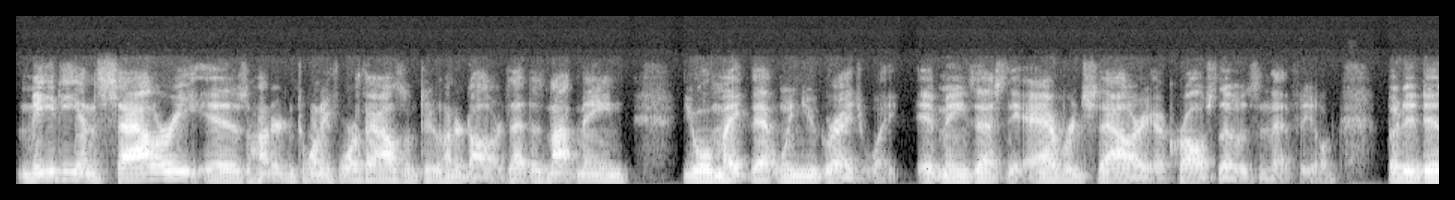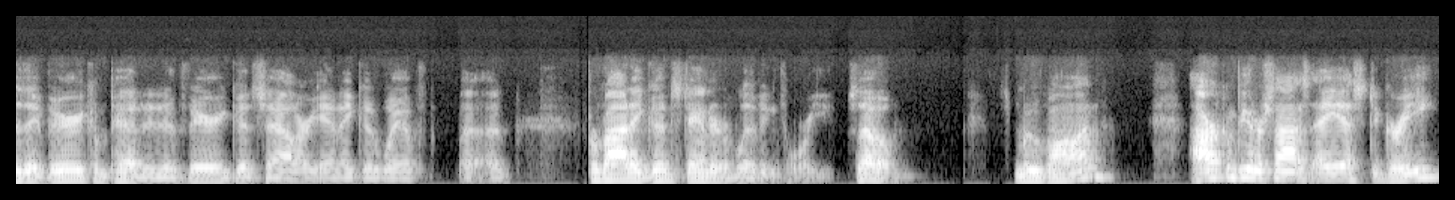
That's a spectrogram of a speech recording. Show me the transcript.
median salary is $124,200. That does not mean you will make that when you graduate. It means that's the average salary across those in that field. But it is a very competitive, very good salary and a good way of uh, uh provide a good standard of living for you. So let's move on. Our computer science AS degree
